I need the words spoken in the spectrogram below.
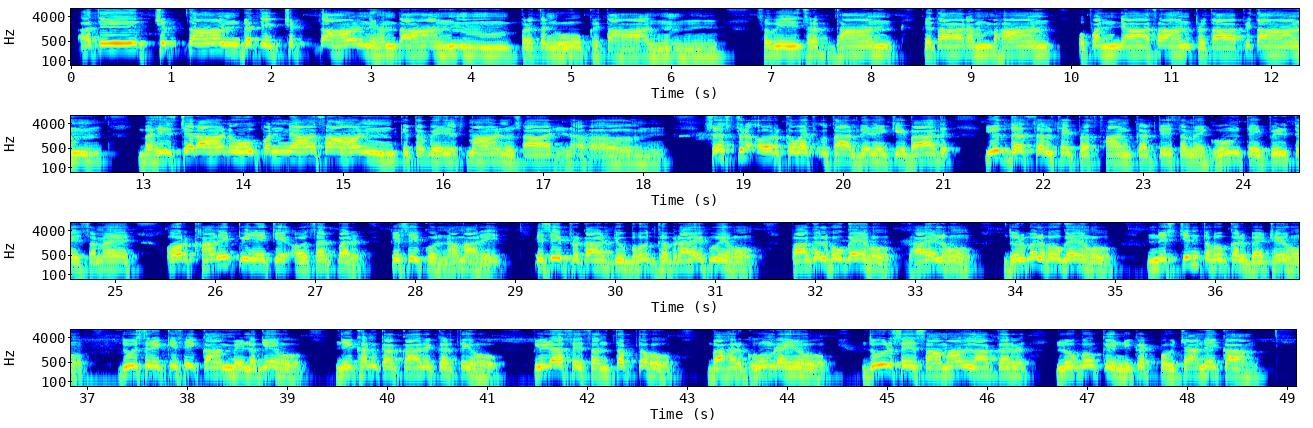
अतिक्षिप्तान व्यतिक्षिप्तान निहंतान प्रतनुकृतान सुविश्रब्धान कृतारंभान उपन्यासान प्रतापितान बहिश्चरानुपन्यासान कृतभेस्मानुसारिण शस्त्र और कवच उतार देने के बाद युद्ध स्थल से प्रस्थान करते समय, घूमते फिरते समय और खाने पीने के अवसर पर किसी को न मारे। इसी प्रकार जो बहुत घबराए हुए हों, पागल हो गए हों, घायल हों, दुर्बल हो गए हों, निश्चिंत होकर बैठे हों, दूसरे किसी काम में लगे हों लेखन का कार्य करते हों, पीड़ा से संतप्त हो, बाहर घूम रहे हो, दूर से सामान लाकर लोगों के निकट पहुँचाने का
